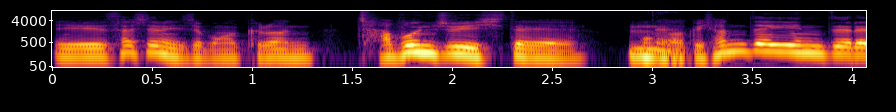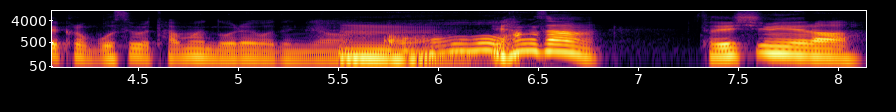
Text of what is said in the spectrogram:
이 사실은 이제 뭔가 그런 자본주의 시대에 뭔가 네. 그 현대인들의 그런 모습을 담은 노래거든요. 음. 오. 예, 항상 더 열심히 해라,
